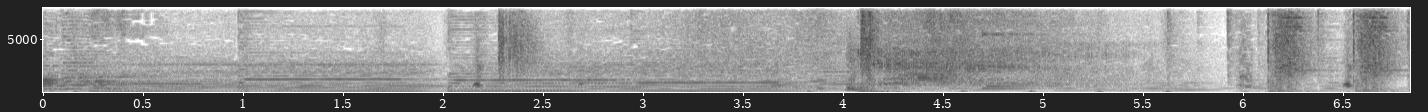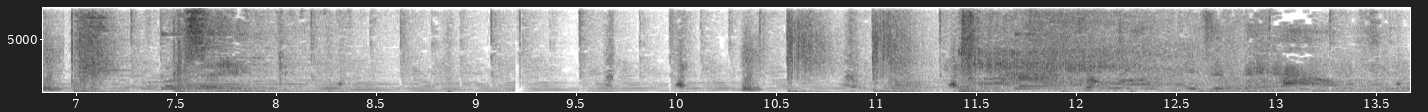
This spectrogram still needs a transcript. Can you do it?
Aha. Saved. Is in the house.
